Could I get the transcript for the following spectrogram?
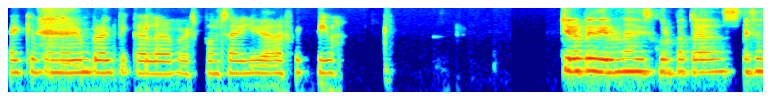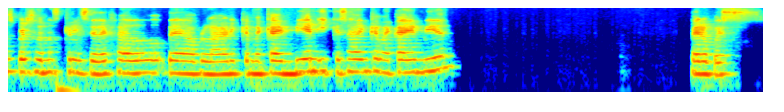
Hay que poner en práctica la responsabilidad afectiva quiero pedir una disculpa a todas esas personas que les he dejado de hablar y que me caen bien y que saben que me caen bien. Pero pues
